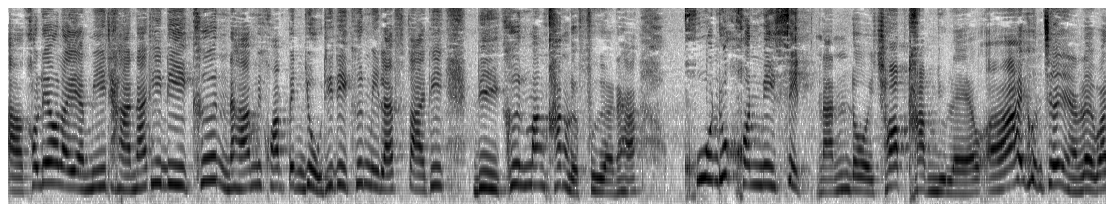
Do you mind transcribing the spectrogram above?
อ่าเขาเรียกว่าอะไรอะมีฐานะที่ดีขึ้นนะคะมีความเป็นอยู่ที่ดีขึ้นมีไลฟ์สไตล์ที่ดีขึ้นมั่งคั่งเหลือเฟือนะคะ คุณทุกคนมีสิทธิ์นั้นโดยชอบทำอยู่แล้วอให้คุณเชื่ออย่างนั้นเลยว่า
